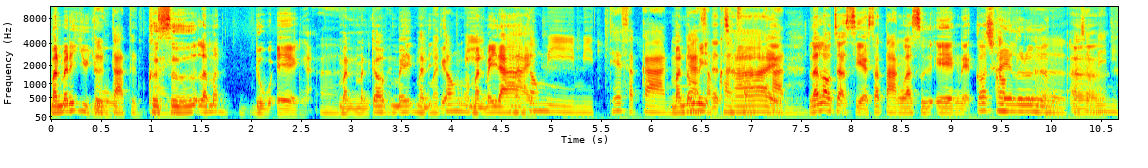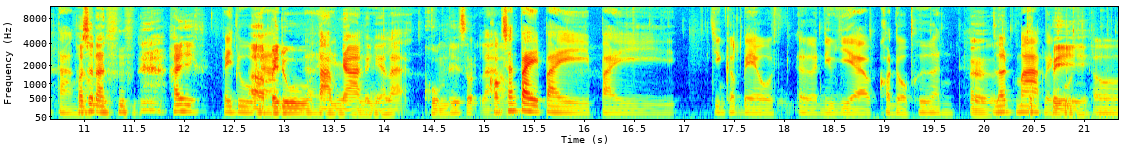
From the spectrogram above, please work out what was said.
มันไม่ได้อยู่ๆตื่นตาตื่นใจคือซื้อแล้วมาดูเองอะเออมันมันก็ไม่มันมันต้องมีมันไม่ได้ มันต้องมีมีเทศกาลมันต้องมีงาสำคัญใช่สำคัญแล้วเราจะเสียสตังค์แล้วซื้อเองเนี่ยก็ใช่เรื่องก็จะเออไม่มีตังค์เพราะฉะนั้นให้ไปดูเอ่องานไปดูอะไรตามงานอย่างเงี้ยแหละคุ้มที่สุดแล้วของฉันไปไปไป จิงเกิลเบลเออ New Year คอนโดเพื่อนออเลิศมากเลยทุปีคุณเออ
